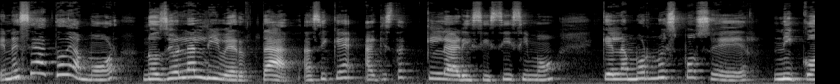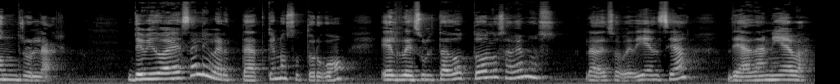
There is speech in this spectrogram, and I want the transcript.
en ese acto de amor nos dio la libertad. Así que aquí está clarísimo que el amor no es poseer ni controlar. Debido a esa libertad que nos otorgó, el resultado todos lo sabemos, la desobediencia de Adán y Eva.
